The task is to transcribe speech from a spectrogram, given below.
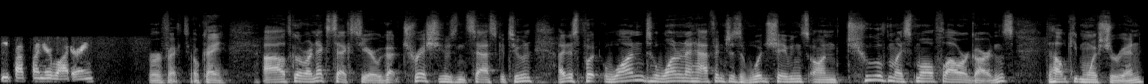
keep up on your watering. Perfect. Okay. Uh, let's go to our next text here. We've got Trish, who's in Saskatoon. I just put one to one and a half inches of wood shavings on two of my small flower gardens to help keep moisture in.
